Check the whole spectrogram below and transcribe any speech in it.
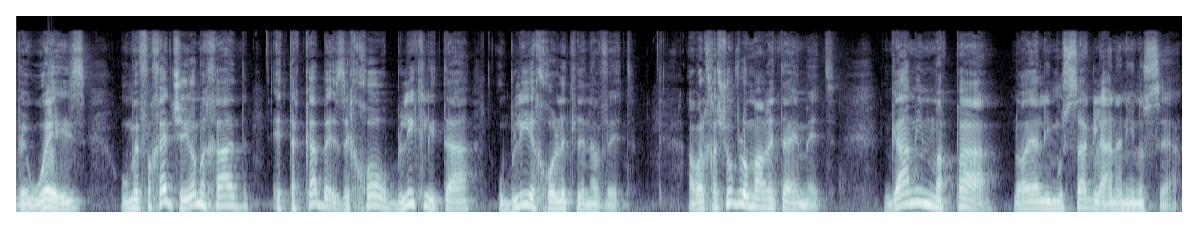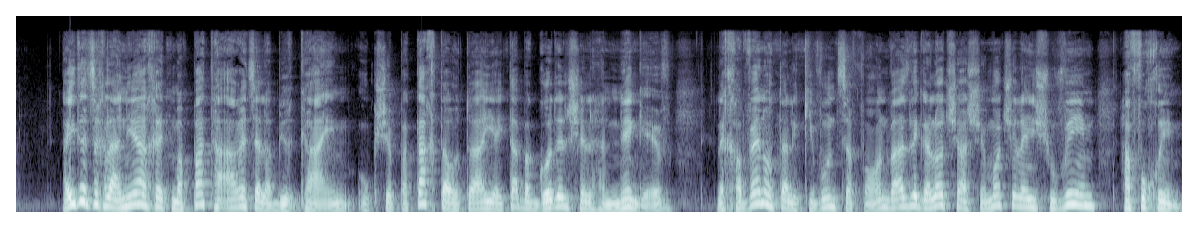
ווייז, ומפחד שיום אחד אתקע באיזה חור בלי קליטה ובלי יכולת לנווט. אבל חשוב לומר את האמת, גם עם מפה לא היה לי מושג לאן אני נוסע. היית צריך להניח את מפת הארץ על הברכיים, וכשפתחת אותה היא הייתה בגודל של הנגב, לכוון אותה לכיוון צפון, ואז לגלות שהשמות של היישובים הפוכים.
